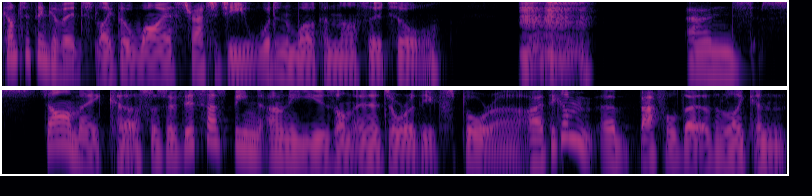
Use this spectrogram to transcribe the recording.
Come to think of it, like the wire strategy wouldn't work on Nasu at all. Mm and Starmaker. So, so this has been only used on Enedora the Explorer. I think I'm uh, baffled that like an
